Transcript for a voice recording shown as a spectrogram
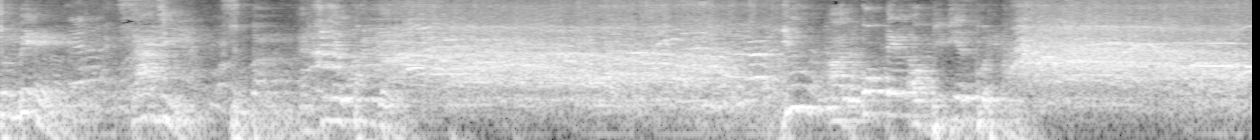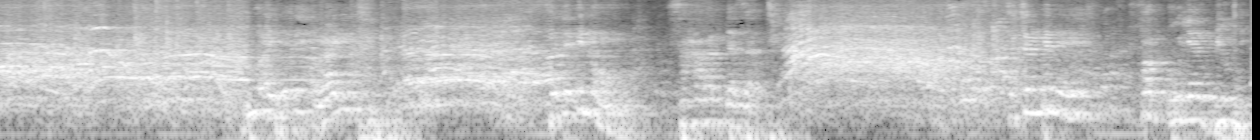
dan Saji, Subang, and Sunil Pandey. You are the cocktail of BTS Kohima. Do I hear it right? Sejak minum Sahara Desert. Sejak ini South Korean Beauty.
